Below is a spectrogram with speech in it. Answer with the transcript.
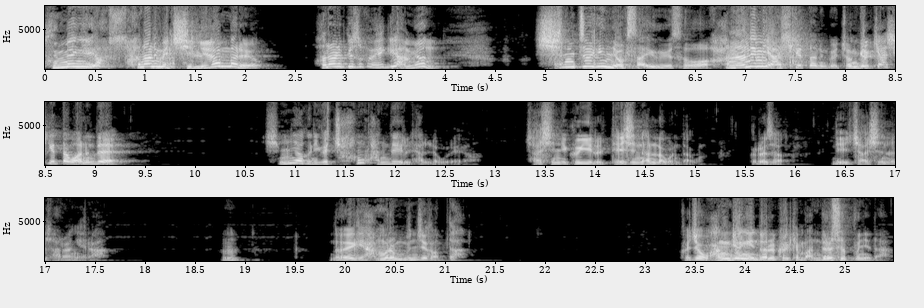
분명히 하나님의 진리란 말이에요. 하나님께서 회개하면 신적인 역사에 의해서 하나님이 하시겠다는 거예요. 정결케 하시겠다고 하는데 심리학은 이거 정반대를 하려고 그래요. 자신이 그 일을 대신 하려고 한다고. 그래서 네 자신을 사랑해라. 응? 너에게 아무런 문제가 없다. 그저 환경이 너를 그렇게 만들었을 뿐이다.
